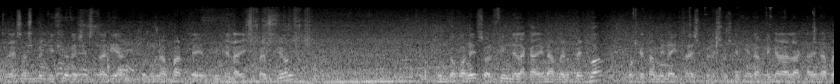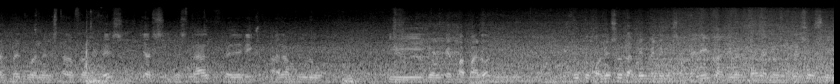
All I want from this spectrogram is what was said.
Entre esas peticiones estarían, por una parte, el fin de la dispersión, junto con eso el fin de la cadena perpetua, porque también hay tres presos que tienen aplicada la cadena perpetua en el Estado francés, Jacques Besnal, Frédéric Aramburu y Gonque Paparot. Y junto con eso también venimos a pedir la libertad de los presos y,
